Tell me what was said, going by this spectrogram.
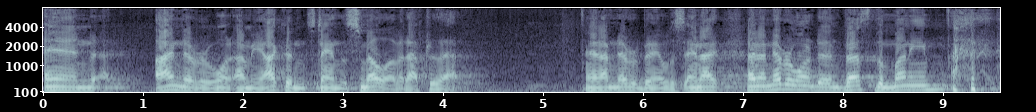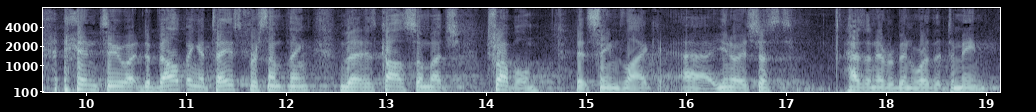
And I never want, I mean, I couldn't stand the smell of it after that. And I've never been able to, and I, and I never wanted to invest the money into uh, developing a taste for something that has caused so much trouble, it seems like. Uh, you know, it's just hasn't ever been worth it to me.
